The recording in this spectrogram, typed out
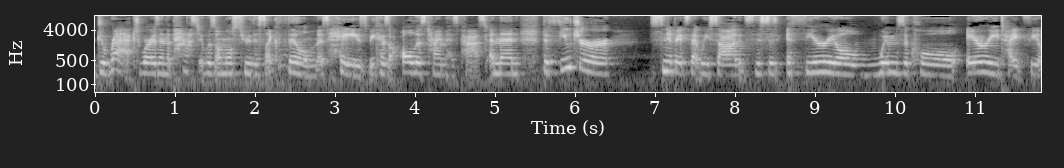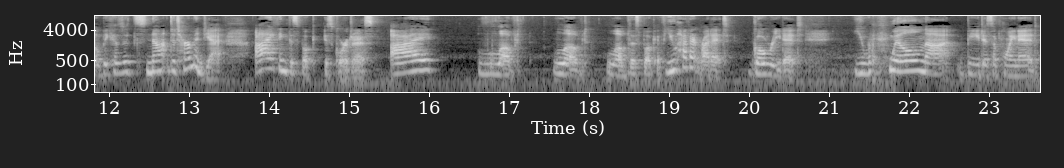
direct, whereas in the past it was almost through this like film, this haze, because all this time has passed. And then the future snippets that we saw, it's this is ethereal, whimsical, airy type feel because it's not determined yet. I think this book is gorgeous. I loved, loved, loved this book. If you haven't read it, go read it. You will not be disappointed.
